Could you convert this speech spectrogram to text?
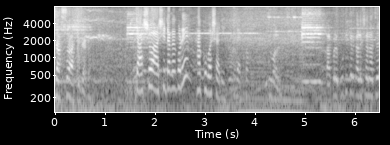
চারশো আশি টাকা। চারশো আশি টাকা করে হাকুবা শাড়ি দেখো তারপরে বুটিকের কালেকশন আছে।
